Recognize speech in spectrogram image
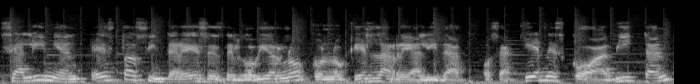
se alinean estos intereses del gobierno con lo que es la realidad, o sea, quienes cohabitan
